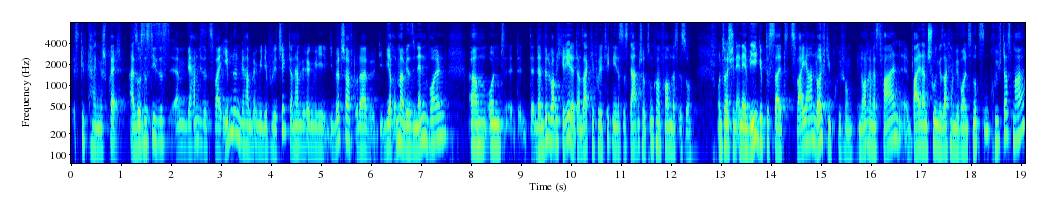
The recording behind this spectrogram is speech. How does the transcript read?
Es gibt kein Gespräch. Also es ist dieses, ähm, wir haben diese zwei Ebenen. Wir haben irgendwie die Politik, dann haben wir irgendwie die Wirtschaft oder wie auch immer wir sie nennen wollen. Ähm, und dann wird überhaupt nicht geredet. Dann sagt die Politik, nee, das ist datenschutzunkonform, das ist so. Und zum Beispiel in NRW gibt es seit zwei Jahren, läuft die Prüfung. In Nordrhein-Westfalen, äh, weil dann Schulen gesagt haben, wir wollen es nutzen, prüft das mal.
